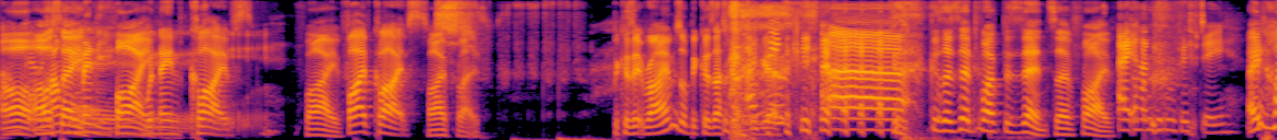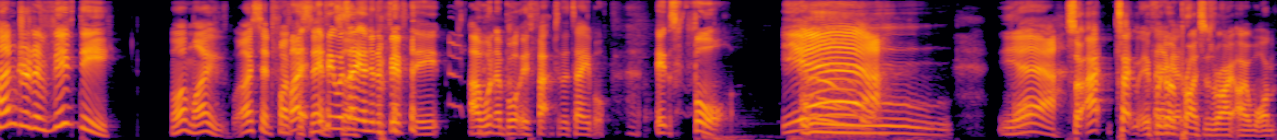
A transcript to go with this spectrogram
I'm Oh, I'll How say many five. were named Clives? Five. Five Clives. Five flies. Because it rhymes or because that's what I you get? think uh, Because I said 5%, so five. 850. 850. Well, my I said 5%. If, I- if it was so- 850, I wouldn't have brought this fact to the table. It's four. Yeah. Ooh. Yeah. So at, technically, if we're There you going go. prices right, I won.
